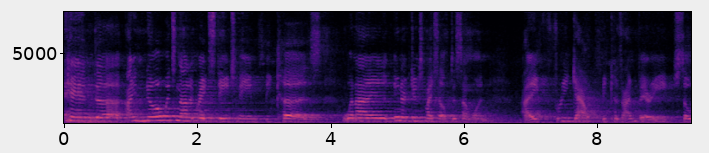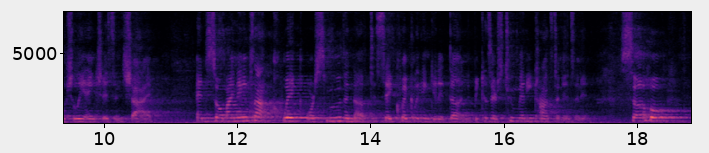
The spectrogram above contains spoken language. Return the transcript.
And uh, I know it's not a great stage name because when I introduce myself to someone, I freak out because I'm very socially anxious and shy. And so my name's not quick or smooth enough to say quickly and get it done because there's too many consonants in it. So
